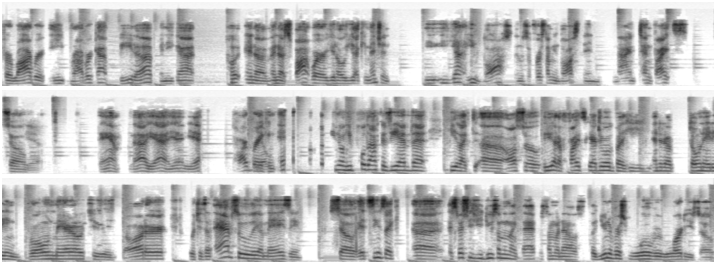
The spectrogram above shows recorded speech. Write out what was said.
For Robert, he Robert got beat up and he got put in a in a spot where you know, like you mentioned, he, he got he lost. It was the first time he lost in nine ten fights. So Yeah, damn, no, yeah, yeah, yeah, heartbreaking. And, you know, he pulled out because he had that. He like uh, also he had a fight scheduled, but he ended up donating bone marrow to his daughter, which is absolutely amazing. So it seems like, uh, especially if you do something like that for someone else, the universe will reward you. So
